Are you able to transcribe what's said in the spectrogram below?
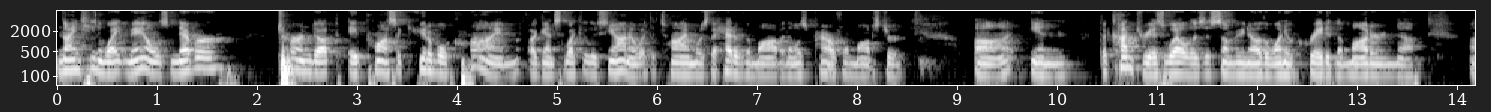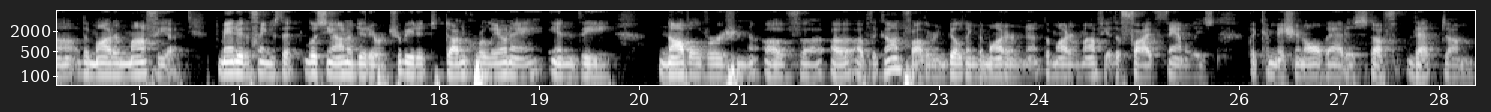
19 white males never turned up a prosecutable crime against Lucky Luciano. At the time, was the head of the mob and the most powerful mobster uh, in the country, as well as, as some of you know, the one who created the modern. Uh, uh, the modern mafia. Many of the things that Luciano did are attributed to Don Corleone in the novel version of uh, of The Godfather and building the modern uh, the modern mafia, the five families, the commission, all that is stuff that um,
